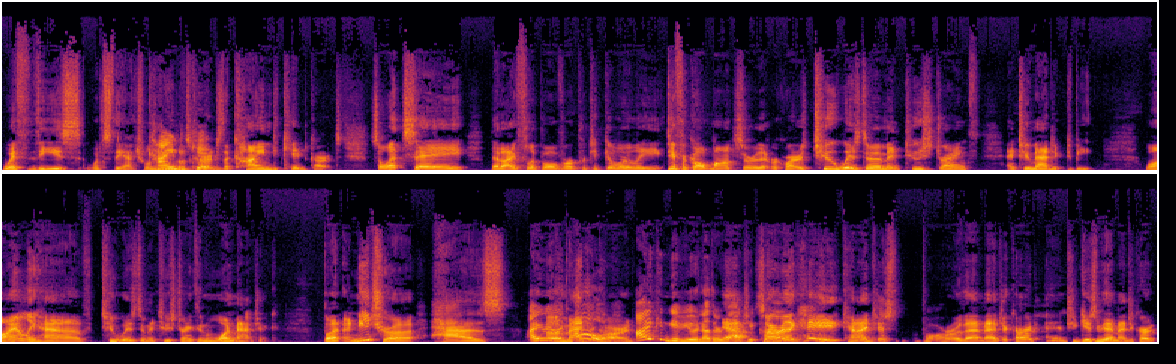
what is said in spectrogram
with these what's the actual name Kind of those kid. cards the kind kid cards. So let's say that i flip over a particularly difficult monster that requires two wisdom and two strength and two magic to beat. Well i only have two wisdom and two strength and one magic but anitra has I you're A like, magic oh, card. I can give you another yeah, magic so I'm like, hey, can I just borrow that magic card? And she gives me that magic card.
